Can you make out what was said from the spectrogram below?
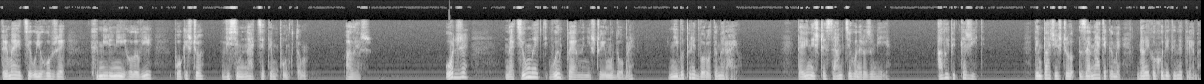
тримається у його вже хмільній голові поки що вісімнадцятим пунктом. Але ж, отже, на цю мить ви впевнені, що йому добре, ніби перед воротами раю. Та він іще сам цього не розуміє. А ви підкажіть. Тим паче, що за натяками далеко ходити не треба.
